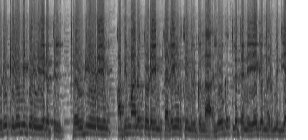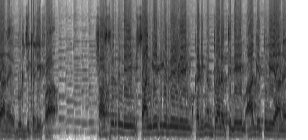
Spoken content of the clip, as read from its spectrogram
ഒരു കിലോമീറ്റർ ഉയരത്തിൽ പ്രൗഢിയോടെയും അഭിമാനത്തോടെയും തലയുയർത്തി നിൽക്കുന്ന ലോകത്തിലെ തന്നെ ഏക നിർമ്മിതിയാണ് ബുർജ് ഖലീഫ. ശാസ്ത്രത്തിന്റെയും സാങ്കേതികതയുടെയും കഠിനാധ്വാനത്തിന്റെയും ആകെത്തുകയാണ്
